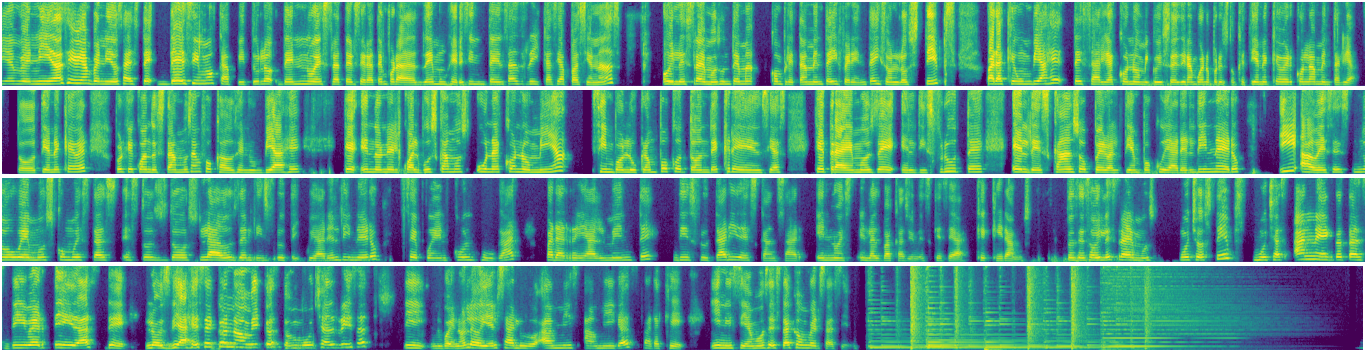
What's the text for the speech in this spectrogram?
Bienvenidas y bienvenidos a este décimo capítulo de nuestra tercera temporada de Mujeres Intensas, Ricas y Apasionadas. Hoy les traemos un tema completamente diferente y son los tips para que un viaje te salga económico. Y ustedes dirán, bueno, pero esto qué tiene que ver con la mentalidad? Todo tiene que ver porque cuando estamos enfocados en un viaje que, en el cual buscamos una economía se involucra un pocotón de creencias que traemos de el disfrute, el descanso, pero al tiempo cuidar el dinero y a veces no vemos cómo estas, estos dos lados del disfrute y cuidar el dinero se pueden conjugar para realmente disfrutar y descansar en, en las vacaciones que sea que queramos. Entonces hoy les traemos muchos tips, muchas anécdotas divertidas de los viajes económicos con muchas risas. Y bueno, le doy el saludo a mis amigas para que iniciemos esta conversación.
